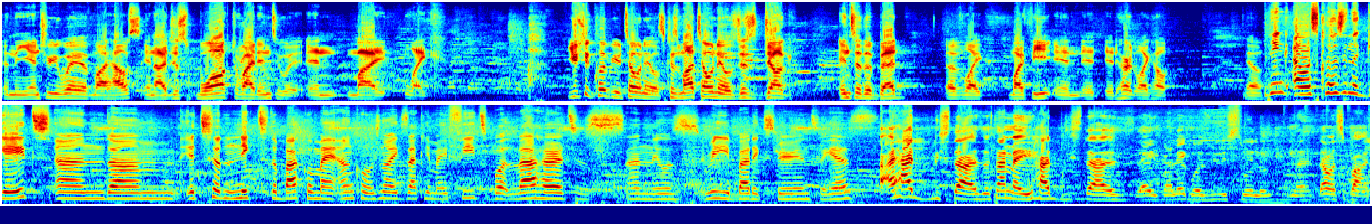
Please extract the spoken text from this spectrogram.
in the entryway of my house, and I just walked right into it, and my like, you should clip your toenails because my toenails just dug into the bed of like my feet, and it, it hurt like hell. Yeah. I think I was closing the gate and um, it sort of nicked the back of my ankles, not exactly my feet, but that hurt, and it was really bad experience, I guess. I had blisters. The time I had blisters, like, my leg was really swollen. That was bad.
